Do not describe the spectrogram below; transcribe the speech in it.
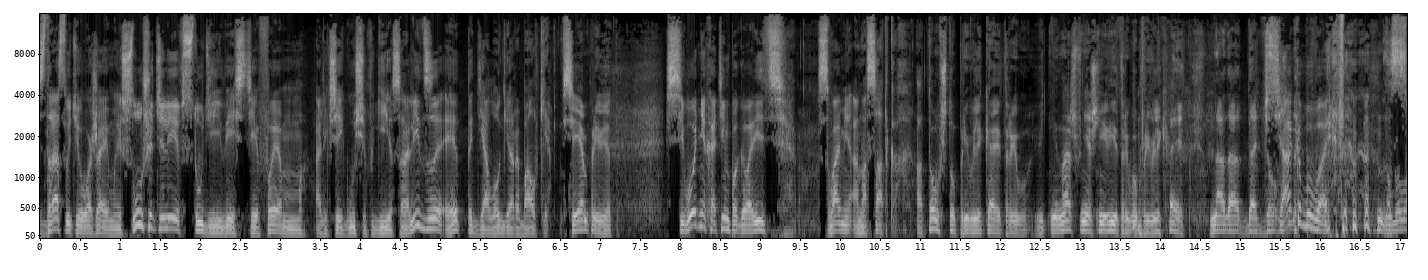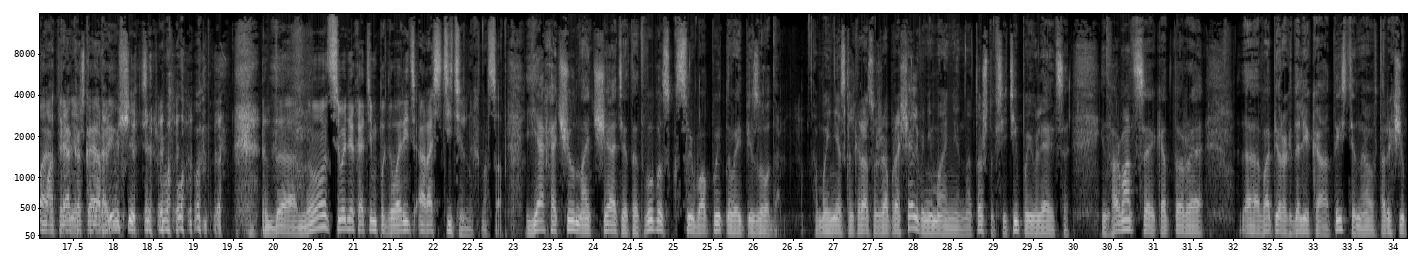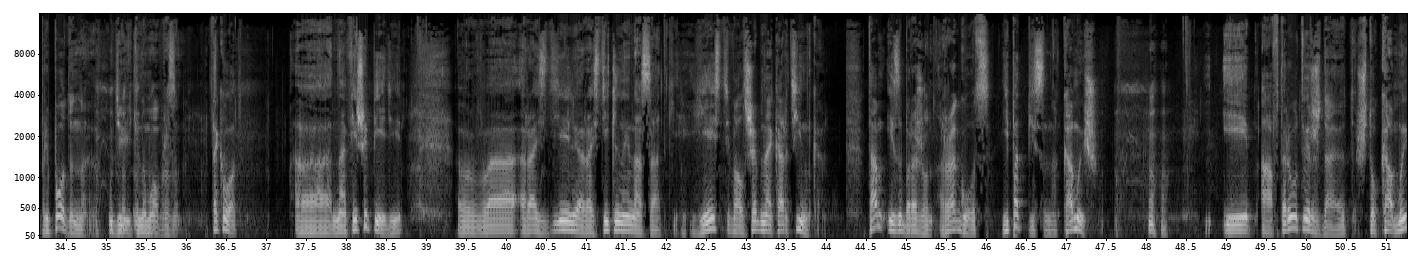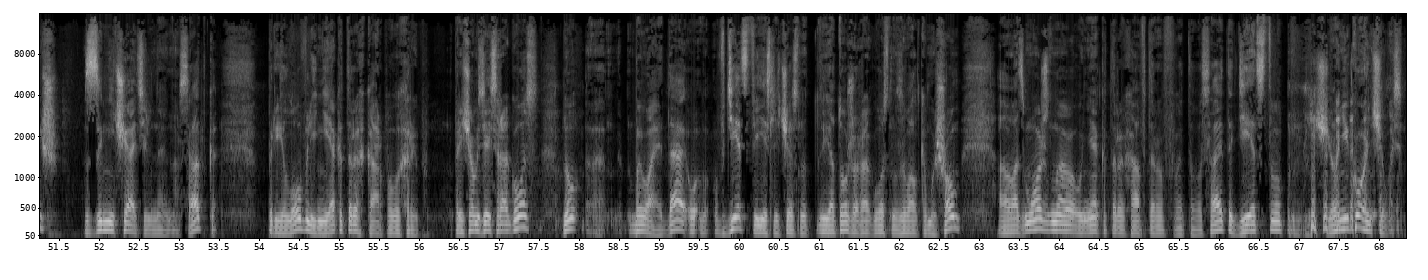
Здравствуйте, уважаемые слушатели. В студии Вести ФМ Алексей Гусев и Гия Саралидзе. Это «Диалоги о рыбалке». Всем привет. Сегодня хотим поговорить с вами о насадках. О том, что привлекает рыбу. Ведь не наш внешний вид рыбу привлекает. Надо отдать должное. Всяко бывает. Ну, Смотря какая рыба. Да, но сегодня хотим поговорить о растительных насадках. Я хочу начать этот выпуск с любопытного эпизода. Мы несколько раз уже обращали внимание на то, что в сети появляется информация, которая, во-первых, далека от истины, а во-вторых, еще преподана удивительным образом. Так вот, а, на Фишипедии в разделе «Растительные насадки» есть волшебная картинка. Там изображен рогоз и подписано «Камыш». И авторы утверждают, что камыш – замечательная насадка при ловле некоторых карповых рыб. Причем здесь рогоз, ну, э, бывает, да, в детстве, если честно, я тоже рогоз называл камышом, а, возможно, у некоторых авторов этого сайта детство еще не кончилось.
